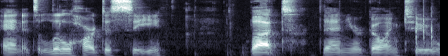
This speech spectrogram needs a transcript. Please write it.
and it's a little hard to see, but then you're going to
